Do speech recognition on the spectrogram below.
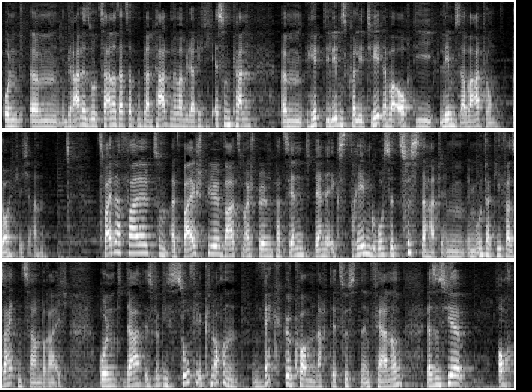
Und ähm, gerade so Zahnersatz auf Implantaten, wenn man wieder richtig essen kann, ähm, hebt die Lebensqualität, aber auch die Lebenserwartung deutlich an. Zweiter Fall zum, als Beispiel war zum Beispiel ein Patient, der eine extrem große Zyste hatte im, im Unterkiefer-Seitenzahnbereich. Und da ist wirklich so viel Knochen weggekommen nach der Zystenentfernung, dass es hier auch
